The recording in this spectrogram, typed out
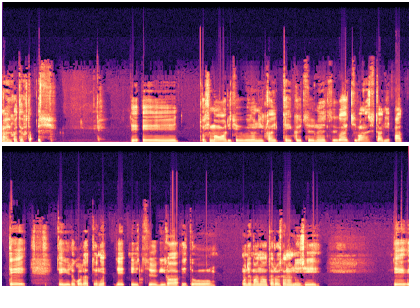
あ、よかったよかった。よし。で、えー、と、ひまわりチューブの2回、テイク2のやつが一番下にあって、っていうところだったよね。で、えー、次が、えっ、ー、と、オレマナ太郎さんの虹。で、え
